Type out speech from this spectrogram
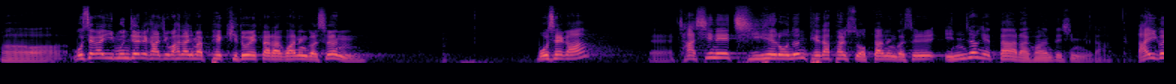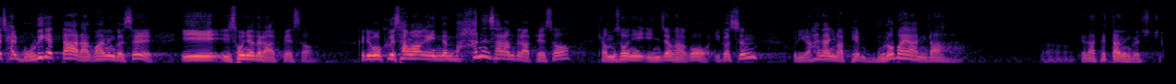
어, 모세가 이 문제를 가지고 하나님 앞에 기도했다라고 하는 것은 모세가 예, 자신의 지혜로는 대답할 수 없다는 것을 인정했다라고 하는 뜻입니다. 나 이거 잘 모르겠다라고 하는 것을 이, 소녀들 앞에서 그리고 그 상황에 있는 많은 사람들 앞에서 겸손히 인정하고 이것은 우리가 하나님 앞에 물어봐야 한다. 어, 대답했다는 것이죠.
